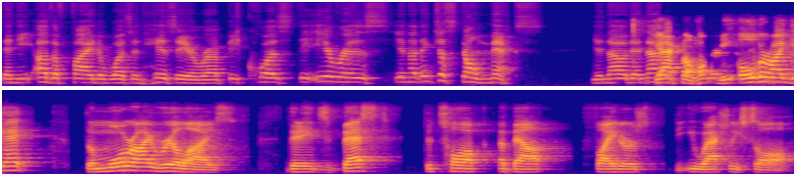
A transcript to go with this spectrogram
than the other fighter was in his era because the eras, you know, they just don't mix. You know, they're not. Jack, the, the older I get, the more I realize that it's best to talk about fighters that you actually saw.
